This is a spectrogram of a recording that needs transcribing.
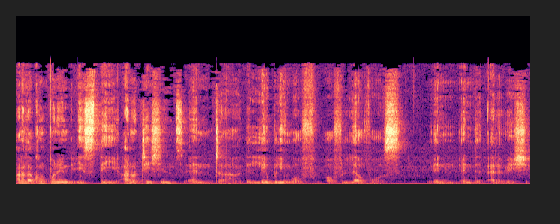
Another component is the annotations and uh, the labeling of of levels in in the elevation.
